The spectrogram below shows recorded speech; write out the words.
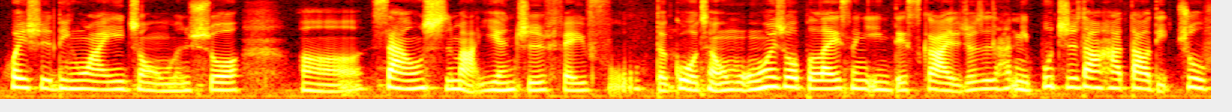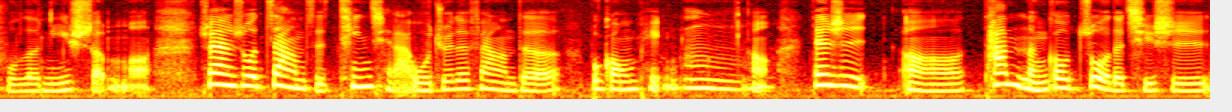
会是另外一种我们说呃塞翁失马焉知非福的过程。我们我们会说 blessing in disguise，就是他你不知道他到底祝福了你什么。虽然说这样子听起来我觉得非常的不公平，嗯，好，但是呃他能够做的其实。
